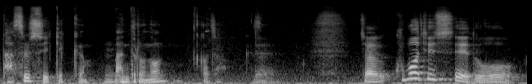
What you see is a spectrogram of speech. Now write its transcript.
다 쓸 수 있게끔 음. 만들어 놓은 거죠. 네. 자, Kubernetes에도 몇-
